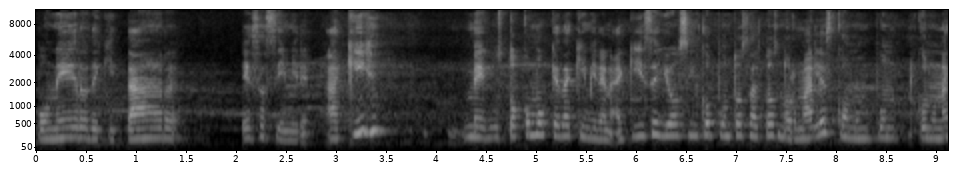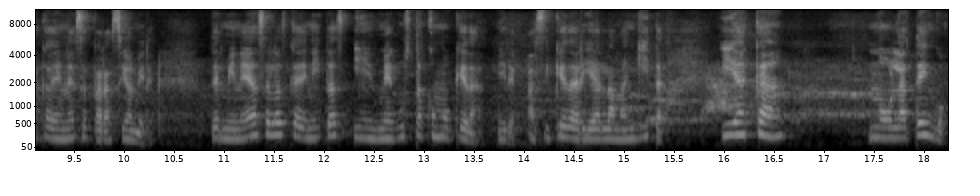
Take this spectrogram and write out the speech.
poner, de quitar. Es así, miren. Aquí me gustó cómo queda aquí. Miren, aquí hice yo cinco puntos altos normales con, un con una cadena de separación. Miren, terminé de hacer las cadenitas y me gusta cómo queda. Miren, así quedaría la manguita. Y acá no la tengo.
